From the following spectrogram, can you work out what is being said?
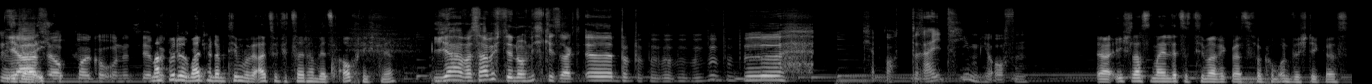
Ja, Egal, ist ja auch vollkommen unnütz. Ja, Mach bitte weiter mit dem Thema, weil allzu viel Zeit haben wir jetzt auch nicht mehr. Ja, was habe ich dir noch nicht gesagt? Äh, ich habe noch drei Themen hier offen. Ja, ich lasse mein letztes Thema weg, weil es vollkommen unwichtig ist.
